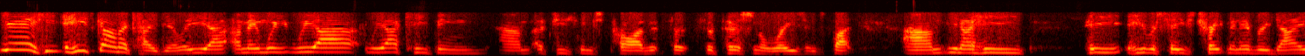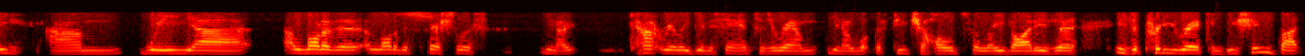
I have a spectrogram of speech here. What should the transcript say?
Yeah, he, he's going okay, Gilly. Uh, I mean, we, we are we are keeping um, a few things private for, for personal reasons, but um, you know he he he receives treatment every day. Um, we uh, a lot of the a lot of the specialists, you know, can't really give us answers around you know what the future holds for Levi. It is a is a pretty rare condition, but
